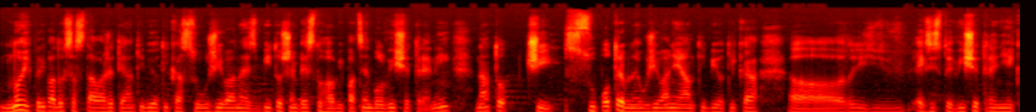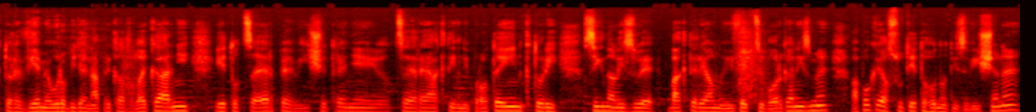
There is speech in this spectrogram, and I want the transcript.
v mnohých prípadoch sa stáva, že tie antibiotika sú užívané zbytočne bez toho, aby pacient bol vyšetrený. Na to, či sú potrebné užívanie antibiotika, eh, existuje vyšetrenie, ktoré vieme urobiť aj napríklad v lekárni. Je to CRP vyšetrenie, C-reaktívny proteín, ktorý signalizuje bakteriálnu infekciu v organizme a pokiaľ sú tieto hodnoty zvýšené,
